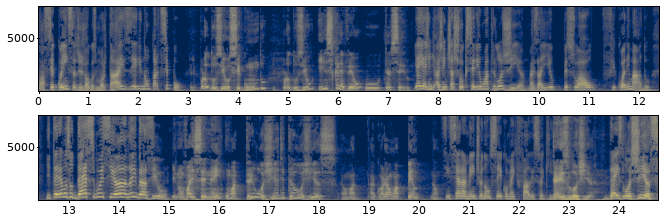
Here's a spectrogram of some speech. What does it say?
as sequências de Jogos Mortais, ele não participou. Ele produziu o segundo, produziu e escreveu o terceiro. E aí a gente, a gente achou que seria uma trilogia, mas aí o pessoal ficou animado. E teremos o décimo esse ano, hein, Brasil? E não vai ser nem uma trilogia de trilogias. É uma agora é uma pen não. Sinceramente, eu não sei como é que fala isso aqui. Dez logia. Dez logias?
